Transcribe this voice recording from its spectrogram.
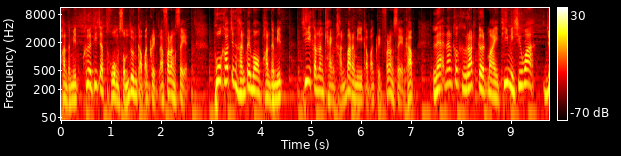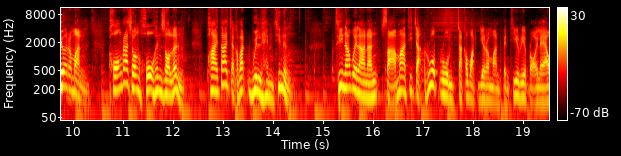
พันธมิตรเพื่อที่จะถ่วงสมดุลกับอังกฤษและฝรั่งเศส พวกเขาจึงหันไปมองพันธมิตร ที่กำลังแข่งขันบารมีกับอังกฤษฝรั่งเศสครับ และนั่นก็คือรัฐเกิดใหม่ที่มีชื่อว่าเยอรมัน ของราชวงศ์โฮเฮนโซลเลิร์นภายใต้จักรพรรดิวิลเฮมที่ 1 ที่ณเวลานั้นสามารถที่จะรวบรวมจักรวรรดิเยอรมันเป็นที่เรียบร้อยแล้ว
